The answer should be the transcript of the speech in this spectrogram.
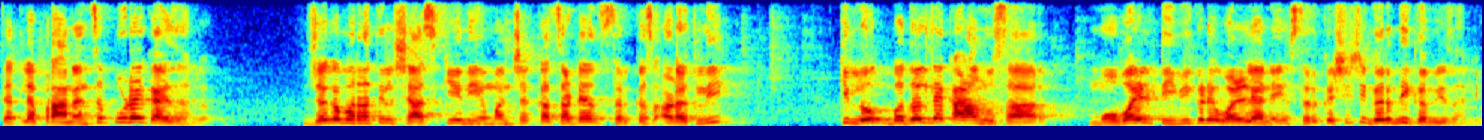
त्यातल्या प्राण्यांचं पुढे काय झालं? जगभरातील शासकीय नियमांच्या कचाट्यात सर्कस अडकली? की लोक बदलत्या काळानुसार मोबाईल टी व्हीकडे वळल्याने सर्कशीची गर्दी कमी झाली.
